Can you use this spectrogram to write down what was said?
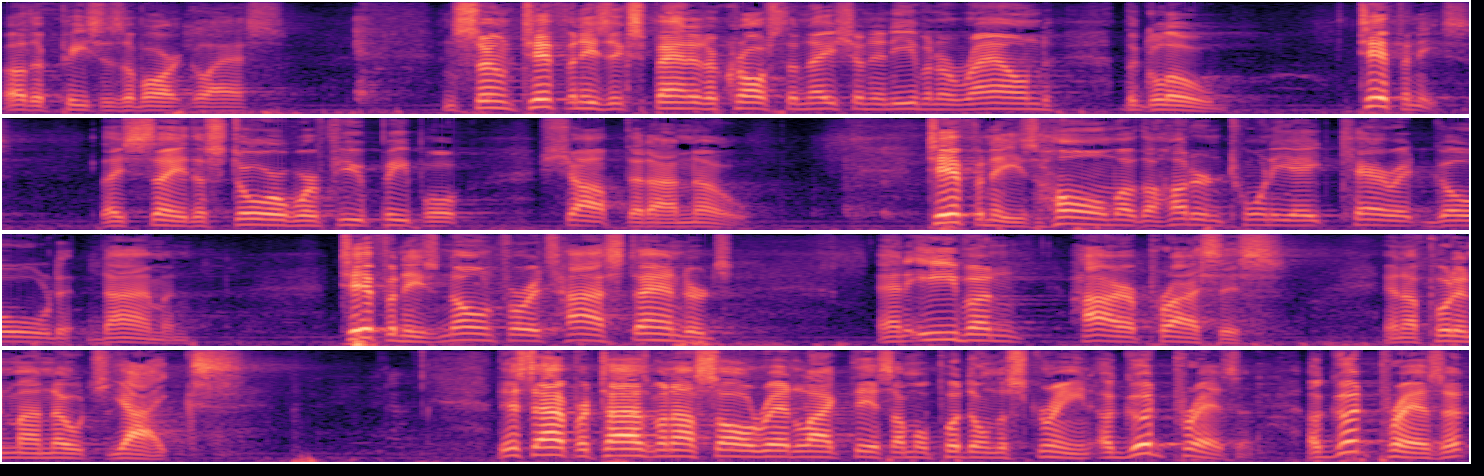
other pieces of art glass. And soon Tiffany's expanded across the nation and even around the globe. Tiffany's, they say, the store where few people shop that I know. Tiffany's, home of the 128 carat gold diamond. Tiffany's, known for its high standards and even higher prices. And I put in my notes, yikes. This advertisement I saw read like this. I'm going to put it on the screen. A good present. A good present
